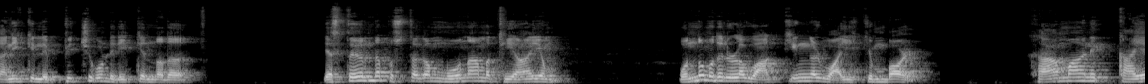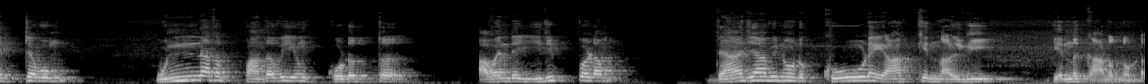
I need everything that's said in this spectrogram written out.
തനിക്ക് ലഭിച്ചുകൊണ്ടിരിക്കുന്നത്. എസ്തേറിന്റെ പുസ്തകം മൂന്നാം അധ്യായം ഒന്നു മുതലുള്ള വാക്യങ്ങൾ വായിക്കുമ്പോൾ ഹാമാന് കയറ്റവും ഉന്നത പദവിയും കൊടുത്ത് അവന്റെ ഇരിപ്പിടം രാജാവിനോട് കൂടെയാക്കി നൽകി എന്ന് കാണുന്നുണ്ട്.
